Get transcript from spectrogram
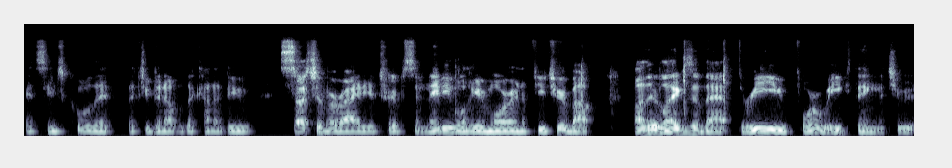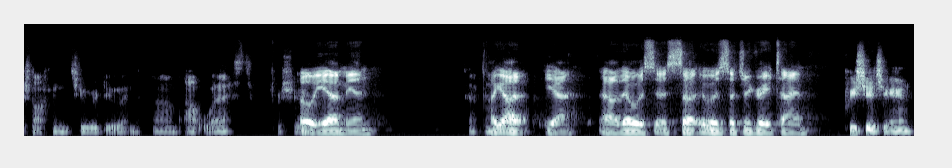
it seems cool that that you've been able to kind of do such a variety of trips. And maybe we'll hear more in the future about other legs of that three, four week thing that you were talking that you were doing um, out west for sure. Oh yeah, man. Definitely. I got it. Yeah. Uh, that was so it was such a great time. Appreciate you, Aaron.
